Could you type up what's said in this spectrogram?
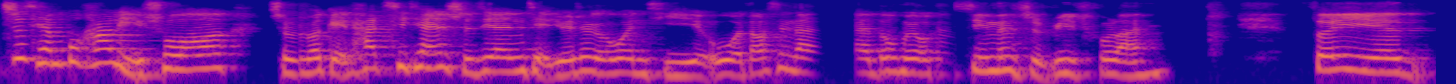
之前布哈里说什么给他七天时间解决这个问题，我到现在都没有新的纸币出来，所以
